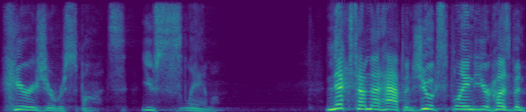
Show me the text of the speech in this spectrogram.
here is your response you slam them. Next time that happens, you explain to your husband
